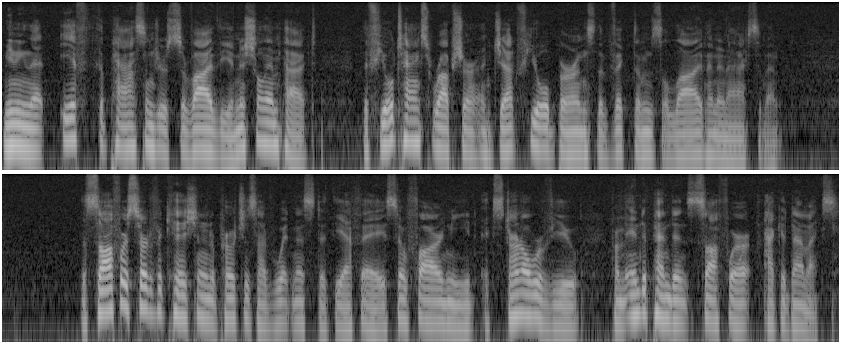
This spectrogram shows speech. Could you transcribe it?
meaning that if the passengers survive the initial impact, the fuel tanks rupture and jet fuel burns the victims alive in an accident. The software certification and approaches I've witnessed at the FAA so far need external review from independent software academics.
